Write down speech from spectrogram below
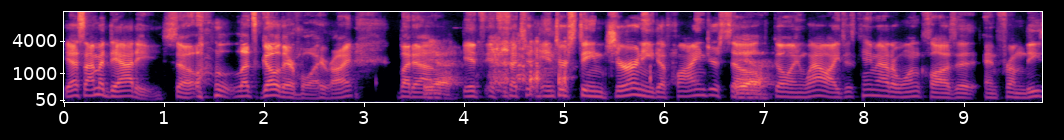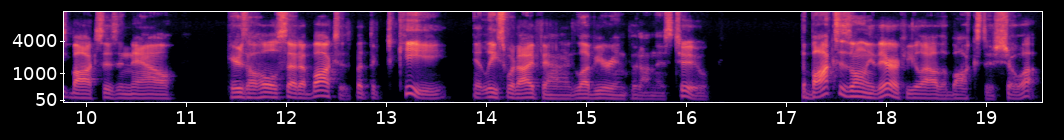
yes, I'm a daddy. So let's go there, boy, right? But um, Yeah. it's it's such an interesting journey to find yourself Yeah. going, wow, I just came out of one closet and from these boxes, and now here's a whole set of boxes. But the key, at least what I found, I'd love your input on this too. The box is only there if you allow the box to show up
